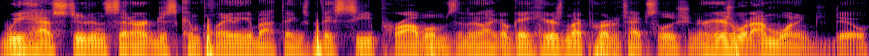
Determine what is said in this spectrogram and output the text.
We have students that aren't just complaining about things, but they see problems and they're like, okay, here's my prototype solution, or here's what I'm wanting to do,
